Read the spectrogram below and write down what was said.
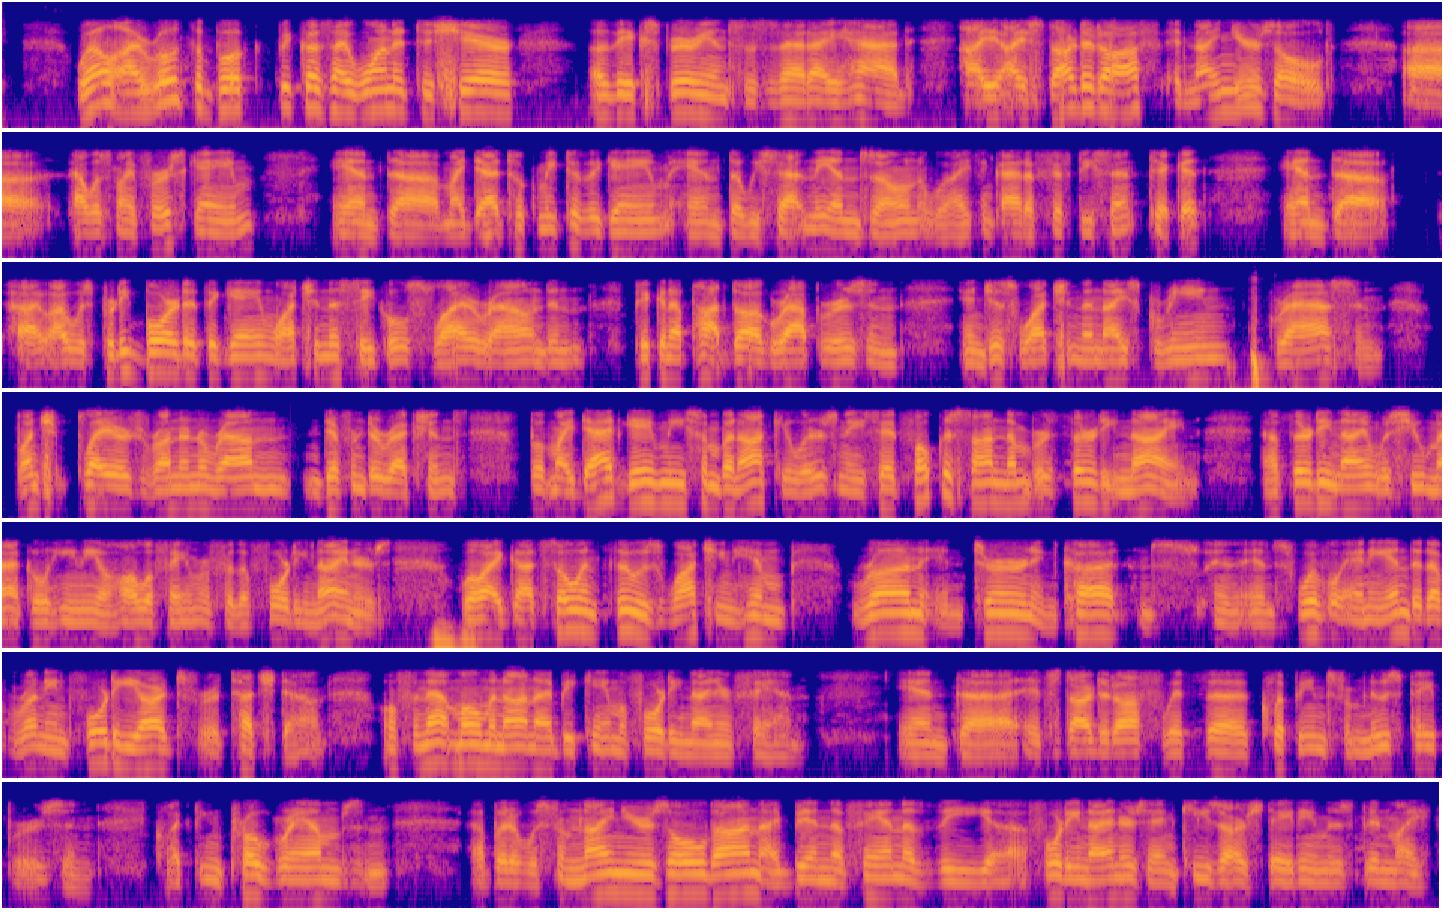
Well, I wrote the book because I wanted to share uh, the experiences that I had. I, I started off at nine years old. Uh, that was my first game, and uh, my dad took me to the game, and uh, we sat in the end zone. I think I had a fifty cent ticket, and uh, I, I was pretty bored at the game, watching the seagulls fly around and picking up hot dog wrappers and and just watching the nice green grass and bunch of players running around in different directions. But my dad gave me some binoculars and he said, focus on number 39. Now, 39 was Hugh McElhenny, a Hall of Famer for the 49ers. Well, I got so enthused watching him run and turn and cut and, and and swivel, and he ended up running 40 yards for a touchdown. Well, from that moment on, I became a 49er fan and uh, it started off with uh, clippings from newspapers and collecting programs and uh, but it was from nine years old on. I've been a fan of the uh, 49ers and kezar stadium has been my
